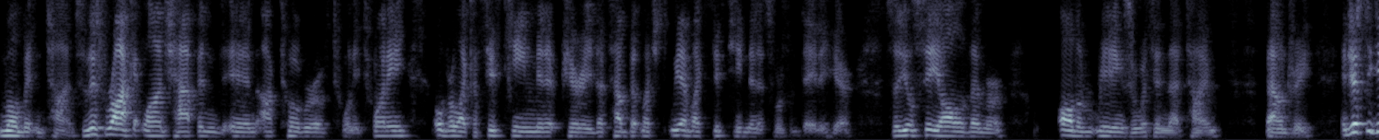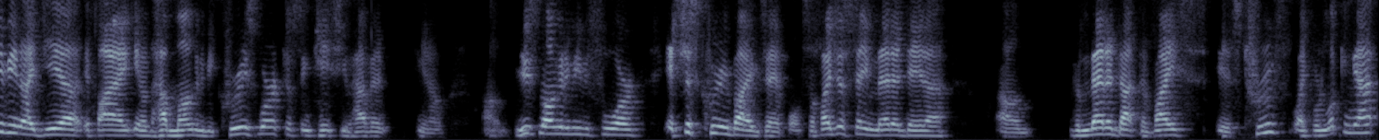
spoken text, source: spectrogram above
moment in time. So this rocket launch happened in October of 2020 over like a 15 minute period. That's how much we have like 15 minutes worth of data here. So you'll see all of them are all the readings are within that time boundary. And just to give you an idea, if I, you know, how MongoDB queries work, just in case you haven't, you know, um, used MongoDB before, it's just query by example. So if I just say metadata, um, the meta.device is truth, like we're looking at.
